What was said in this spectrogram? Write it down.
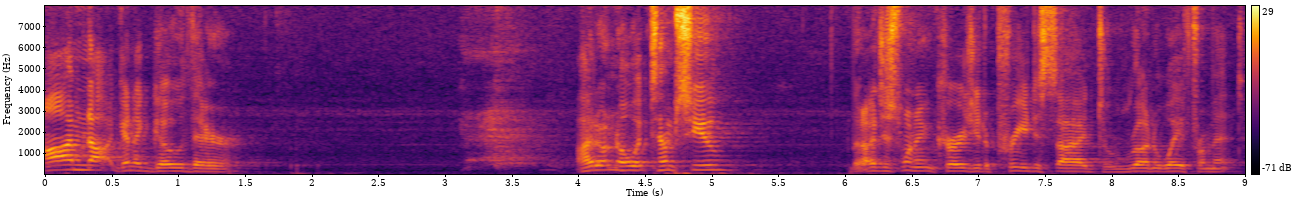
I'm not going to go there. I don't know what tempts you, but I just want to encourage you to pre decide to run away from it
